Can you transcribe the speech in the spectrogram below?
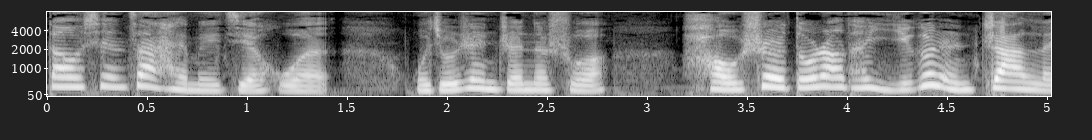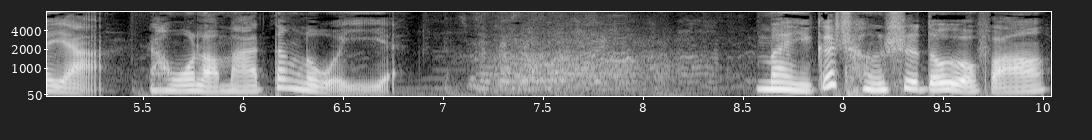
到现在还没结婚。”我就认真的说：“好事儿都让他一个人占了呀。”然后我老妈瞪了我一眼：“每个城市都有房，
